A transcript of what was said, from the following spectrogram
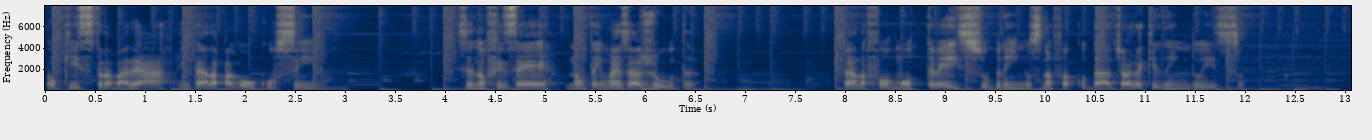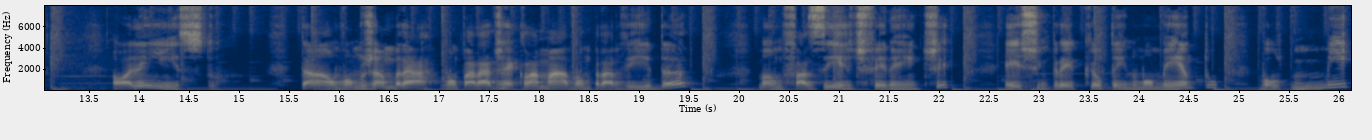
ou quis trabalhar, então ela pagou o cursinho. Se não fizer, não tem mais ajuda. Então ela formou três sobrinhos na faculdade. Olha que lindo isso. Olhem isto. Então, vamos jambrar, vamos parar de reclamar, vamos para a vida Vamos fazer diferente. Este emprego que eu tenho no momento, vou me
